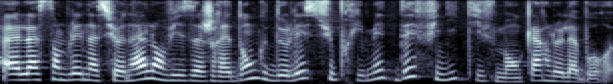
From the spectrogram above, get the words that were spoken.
L'Assemblée nationale envisagerait donc de les supprimer définitivement. Carl Laboureux.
